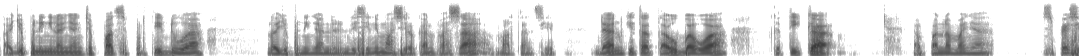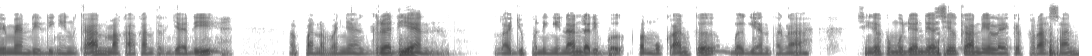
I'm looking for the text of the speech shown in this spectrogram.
Laju pendinginan yang cepat seperti dua laju pendinginan di sini menghasilkan fasa martensit. Dan kita tahu bahwa ketika apa namanya spesimen didinginkan, maka akan terjadi apa namanya gradien laju pendinginan dari permukaan ke bagian tengah sehingga kemudian dihasilkan nilai kekerasan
